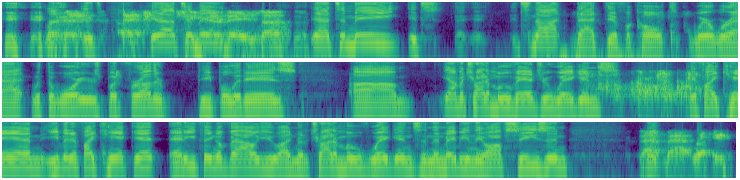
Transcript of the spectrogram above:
it's, you know, to me, Better days, huh? yeah, to me, it's it's not that difficult where we're at with the Warriors, but for other people, it is. Um, yeah, I'm gonna try to move Andrew Wiggins if I can, even if I can't get anything of value. I'm gonna try to move Wiggins, and then maybe in the off season. That, Matt, right?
